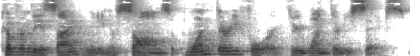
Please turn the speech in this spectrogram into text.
come from the assigned reading of Psalms 134 through 136.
